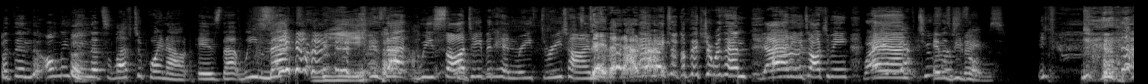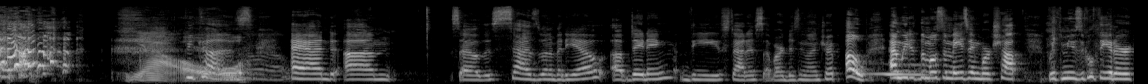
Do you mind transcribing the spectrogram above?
but then the only thing that's left to point out is that we met. Is that we saw David Henry three times, and I took a picture with him, and he talked to me, Why and it was two beautiful. names? Meow. because and um so this has been a video updating the status of our Disneyland trip. Oh, and we did the most amazing workshop with musical theater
